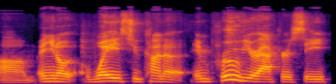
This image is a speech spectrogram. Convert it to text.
Um, and you know ways to kind of improve your accuracy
